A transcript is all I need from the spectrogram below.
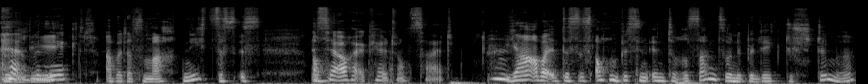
kränklich. Belegt. Aber das macht nichts. Das ist Ist ja auch Erkältungszeit. Ja, aber das ist auch ein bisschen interessant, so eine belegte Stimme.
